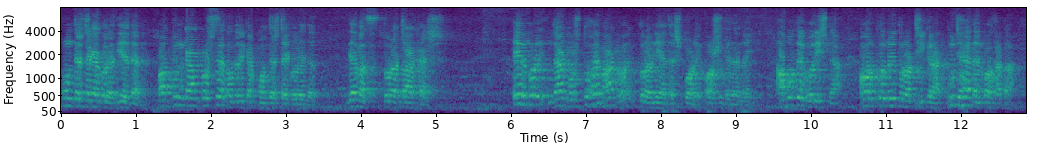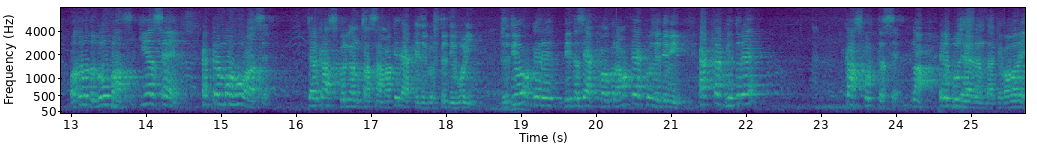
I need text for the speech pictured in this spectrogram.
পঞ্চাশ টাকা করে দিয়ে দেন। পাঁচজন কাম করছে, তাদেরকে পঞ্চাশ টাকা করে দেন। দিয়ে বাস, তোরা চা খাস। এরপরে যা কষ্ট হয়, ভাগ হয়, তোরা নিয়ে যাস পরে, অসুবিধা নাই। আপদে করিস না। আমার করবে তোরা ঠিক রাখ। বুঝে দেন কথাটা। অথবা লোভ আছে। কি আছে? একটা মোহ আছে। যার কাজ করলাম চাষা আমাকে এক কেজি গোস্ত দিবই। যদিও ওকে দিতেছে এক পাকুর আমাকে এক কেজি দিবি। একটার ভিতরে কাজ করতেছে। না, এটা বুঝাই দেন তাকে বাবা রে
